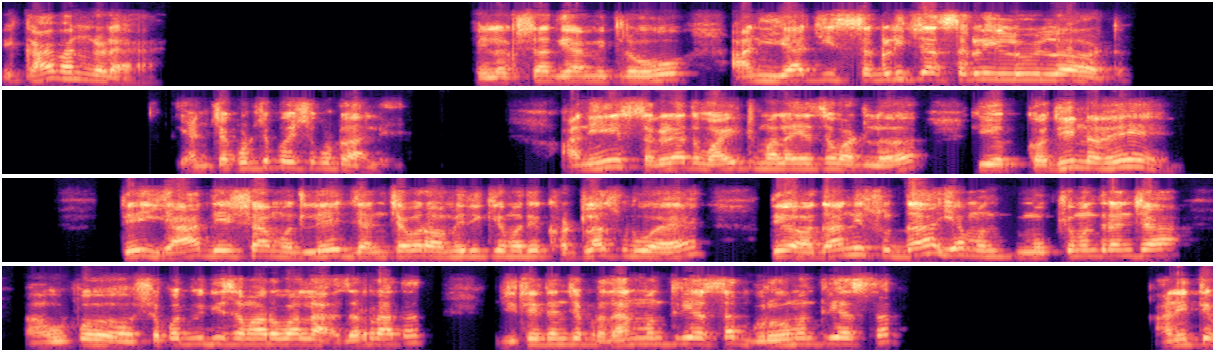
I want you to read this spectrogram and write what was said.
हे काय भानगड आहे? हे लक्षात घ्या मित्र हो. आणि याची सगळीच्या सगळी लुईलट यांच्याकडचे पैसे कुठे आले? आणि सगळ्यात वाईट मला याचं वाटलं की कधी नव्हे ते या देशामधले ज्यांच्यावर अमेरिकेमध्ये खटला सुरू आहे ते अदानी सुद्धा या मुख्यमंत्र्यांच्या उप शपथविधी समारोहाला हजर राहतात जिथे त्यांचे प्रधानमंत्री असतात गृहमंत्री असतात आणि ते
